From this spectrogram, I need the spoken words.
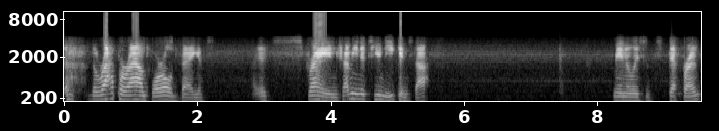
the wraparound world thing. It's It's strange. I mean, it's unique and stuff. I mean, at least it's different.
